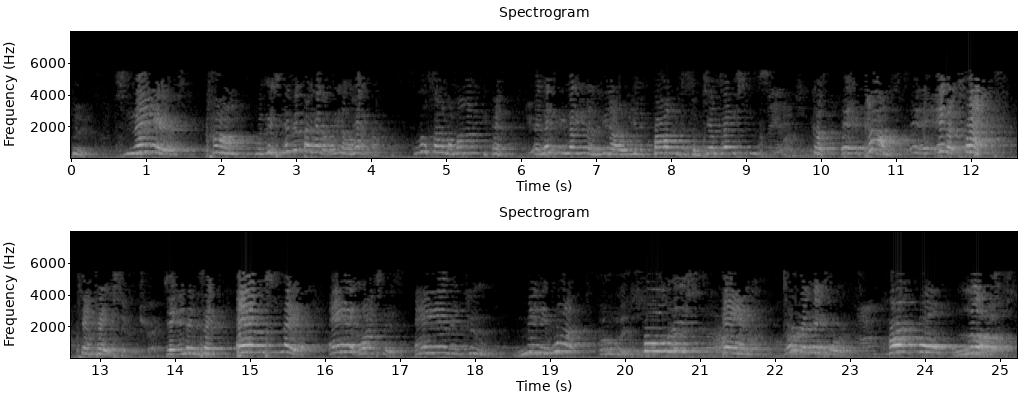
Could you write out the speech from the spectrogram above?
Hmm. Snares come with riches. Have anybody had a, you know, have a little sum of money? and next thing you know, you, you know, you fall into some temptations. Because it, it comes, it, it attracts temptation. And then say, and a snare, and watch this, and into many what? Foolish. Foolish and what's that next word? Hurtful love.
